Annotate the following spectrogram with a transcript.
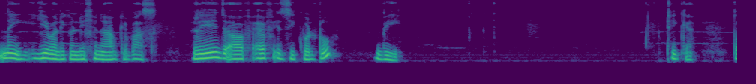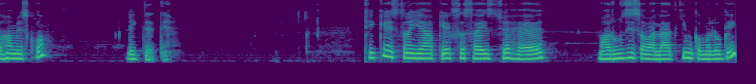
नहीं, ये वाली कंडीशन है आपके पास। Range of f is equal to b ठीक है तो हम इसको लिख देते हैं। ठीक है, इस तरह ये आपकी एक्सरसाइज जो है, मारूजी सवालात की मुकम्मल हो गई।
